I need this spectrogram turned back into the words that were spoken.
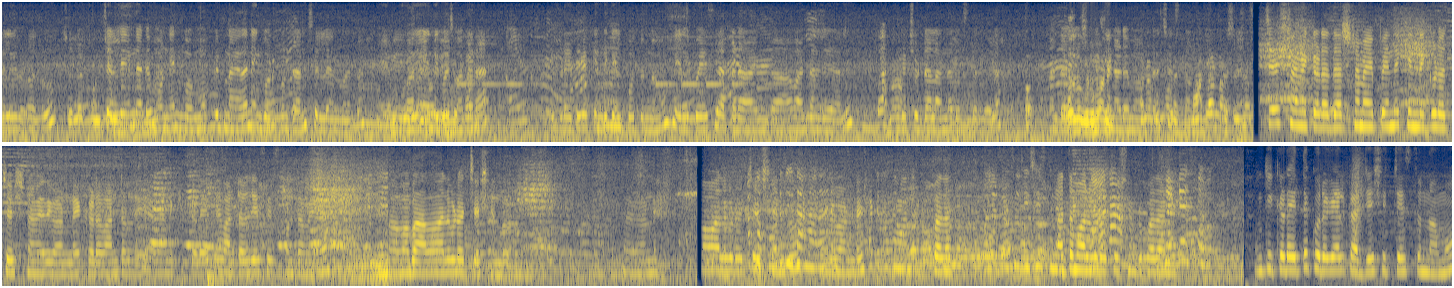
తెలియదు వాళ్ళు. చెల్లి ఏంటంటే మొన్న నేను మొక్కుతున్నా కదా నేను కొట్టుకుంటాను చెల్లి అనమాట అక్కడ? ఇప్పుడైతే కిందికి వెళ్ళిపోతున్నాము. వెళ్ళిపోయేసి అక్కడ ఇంకా వంటలు చేయాలి. చుట్టాలు అందరూ వస్తారు కదా. చూస్తాం వచ్చేసినాం ఇక్కడ దర్శనం అయిపోయింది. కిందికి కూడా వచ్చేసినాం. ఇదిగోండి ఇక్కడ వంటలు చేయడానికి ఇక్కడైతే వంటలు చేసేసుకుంటాం ఇక. మా బావ వాళ్ళు కూడా వచ్చేసిండ్రు. ఇదిగోండి. మా వాళ్ళు కూడా వచ్చేసిండ్రు. ఇదిగోండి. పద. అత్తమ్మ వాళ్ళు కూడా వచ్చేసిండ్రు. పదండి. ఇంక ఇక్కడైతే కూరగాయలు కట్ చేసి ఇచ్చేస్తున్నాము.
